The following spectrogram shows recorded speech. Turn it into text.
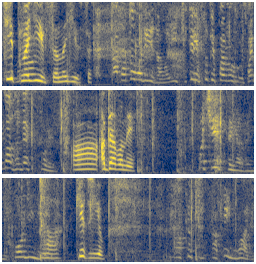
Кіт наївся, наївся. А потім одрізало. І чотири штуки поймав, поймав за 10 хвилин. А, а де вони? Почистив я їх, по одній. А, кіт з'їв. А тут, а кінь вадив.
